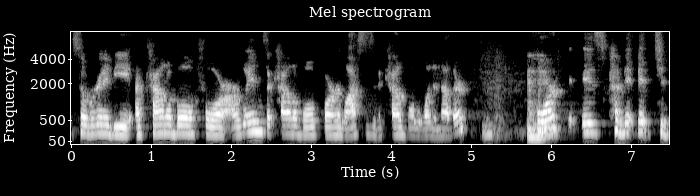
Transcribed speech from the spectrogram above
So we're going to be accountable for our wins, accountable for our losses, and accountable to one another. Mm-hmm. Fourth is commitment to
